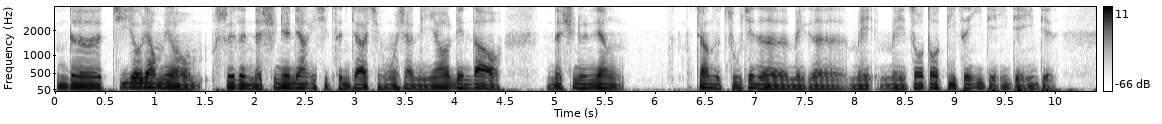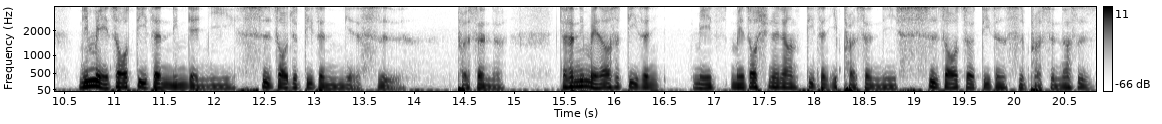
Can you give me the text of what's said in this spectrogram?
你的肌肉量没有随着你的训练量一起增加的情况下，你要练到你的训练量这样子逐渐的每个每每周都递增一点一点一点，你每周递增零点一，四周就递增零点四 percent 的。假设你每周是递增每每周训练量递增一 percent，你四周就递增四 percent，那是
